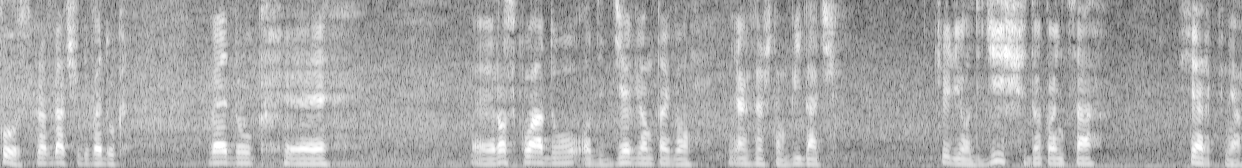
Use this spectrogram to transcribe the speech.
kurs, prawda, czyli według według rozkładu od 9, jak zresztą widać, czyli od dziś do końca sierpnia.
